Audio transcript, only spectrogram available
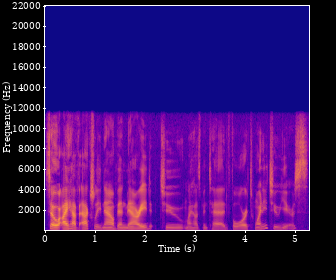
So I have actually now been married to my husband Ted for 22 years.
